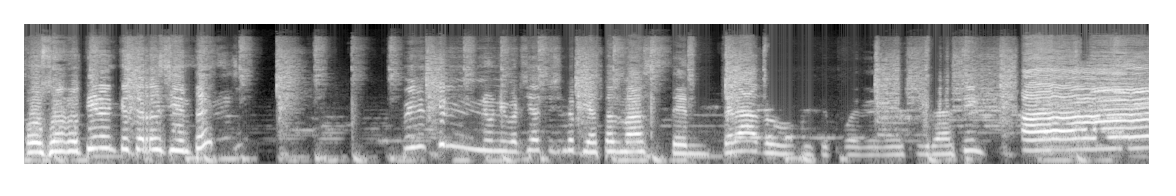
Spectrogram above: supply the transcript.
O sea, ¿no tienen que ser recientes? Pues es que en la universidad estoy diciendo que ya estás más centrado, si se puede decir así. Ah,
